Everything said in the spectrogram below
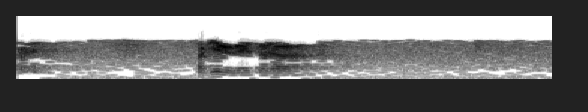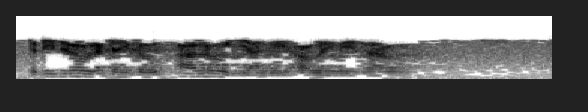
ပါတယ်။ဘာဖြစ်လို့လဲဆိုတော့တတိကျလုံးလက်ကင်ဆုံးအလုံးရန်နေအောင်နိုင်ပြီဆိုတော့ တ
